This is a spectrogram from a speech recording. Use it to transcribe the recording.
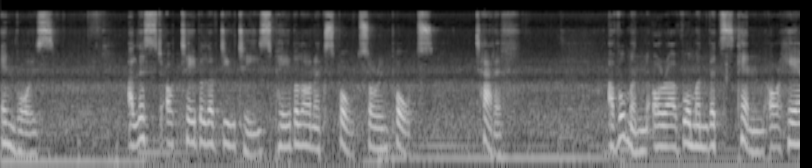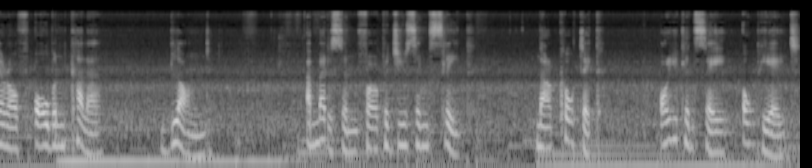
Invoice, a list or table of duties payable on exports or imports, tariff, a woman or a woman with skin or hair of auburn color, blonde, a medicine for producing sleep, narcotic, or you can say opiate,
